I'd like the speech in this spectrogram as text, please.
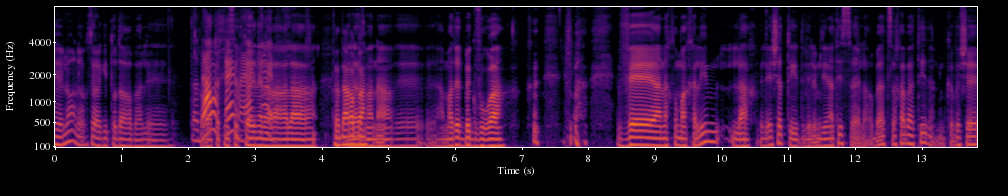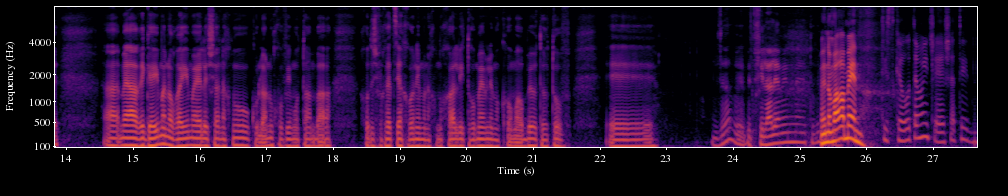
אה, לא, אני רק רוצה להגיד תודה רבה תודה לחברת לכם, הכנסת היה קארין כיף. אלהרר על ה- תודה על רבה. ההזמנה, ועמדת בגבורה. ואנחנו מאחלים לך וליש עתיד ולמדינת ישראל הרבה הצלחה בעתיד. אני מקווה שמהרגעים הנוראים האלה שאנחנו כולנו חווים אותם בחודש וחצי האחרונים, אנחנו נוכל להתרומם למקום הרבה יותר טוב. אה, זהו, ובתפילה לימים אה, טובים. ונאמר אמן. תזכרו תמיד שיש עתיד.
